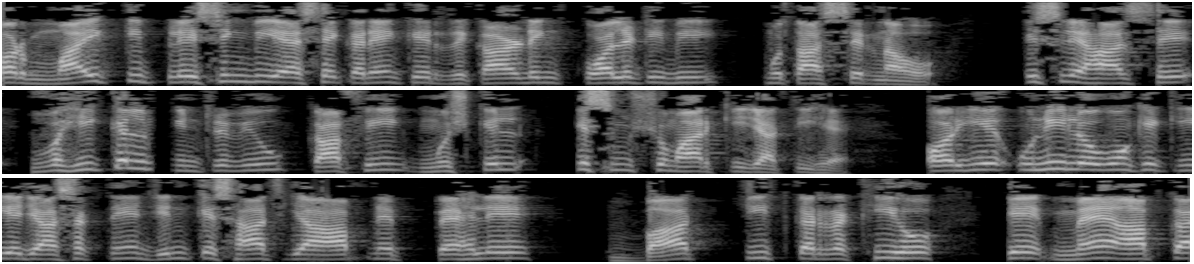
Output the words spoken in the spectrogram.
اور مائک کی پلیسنگ بھی ایسے کریں کہ ریکارڈنگ کوالٹی بھی متاثر نہ ہو اس لحاظ سے وہیکل انٹرویو کافی مشکل قسم شمار کی جاتی ہے اور یہ انہی لوگوں کے کیے جا سکتے ہیں جن کے ساتھ یا آپ نے پہلے بات چیت کر رکھی ہو کہ میں آپ کا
